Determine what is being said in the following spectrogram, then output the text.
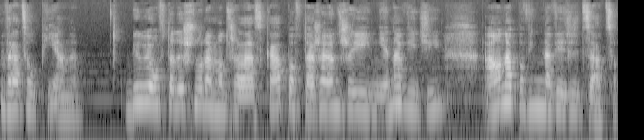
wracał pijany. Bił ją wtedy sznurem od żelazka, powtarzając, że jej nienawidzi, a ona powinna wiedzieć za co.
